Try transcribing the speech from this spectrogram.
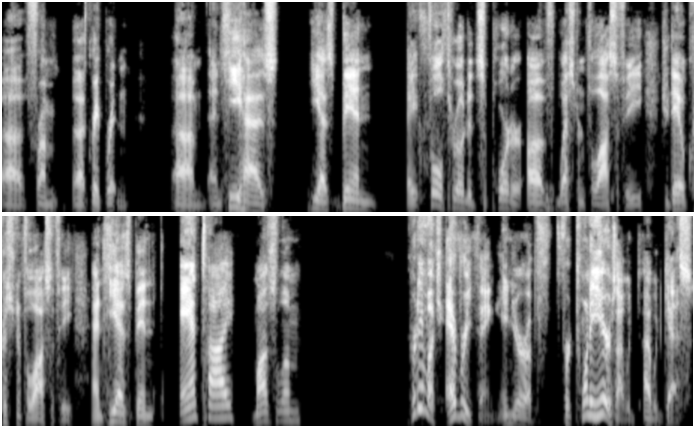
uh, from uh, Great Britain, um, and he has he has been a full-throated supporter of Western philosophy, Judeo-Christian philosophy, and he has been anti-Muslim pretty much everything in Europe for 20 years, I would I would guess.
